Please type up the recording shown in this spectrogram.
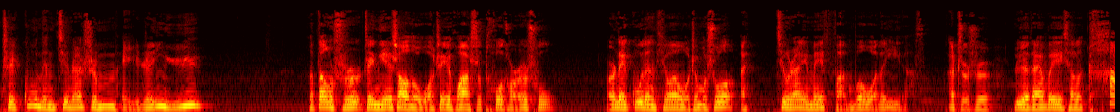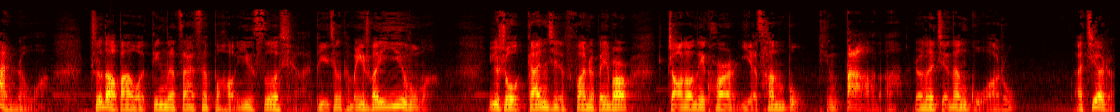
这姑娘竟然是美人鱼。那当时这年少的我，这话是脱口而出，而那姑娘听完我这么说，哎，竟然也没反驳我的意思啊，只是略带微笑的看着我，直到把我盯得再次不好意思起来。毕竟她没穿衣服嘛。于是我赶紧翻着背包，找到那块野餐布，挺大的啊，让她简单裹住。啊，接着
